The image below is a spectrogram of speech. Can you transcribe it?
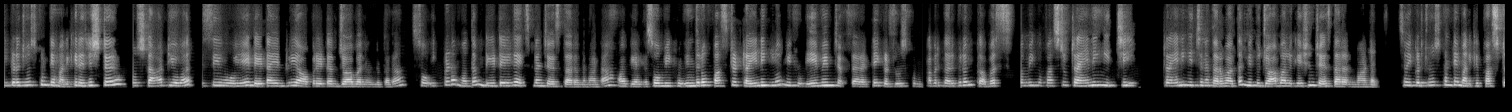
ఇక్కడ చూసుకుంటే మనకి register start your COA data entry operator job అని ఉంది కదా! సో ఇక్కడ మొత్తం డీటెయిల్గా ఎక్స్‌ప్లెయిన్ చేస్తారన్నమాట. ఓకే. సో మీకు ఇందులో ఫస్ట్ ట్రైనింగ్లో మీకు ఏమేం చెప్తారంటే ఇక్కడ చూసుకుంటే అవర్ కరికులం కవర్స్ మీకు ఫస్ట్ ట్రైనింగ్ ఇచ్చి ట్రైనింగ్ ఇచ్చిన తర్వాత మీకు జాబ్ అలొకేషన్ చేస్తారనమాట సో ఇక్కడ చూసుకుంటే మనకి first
